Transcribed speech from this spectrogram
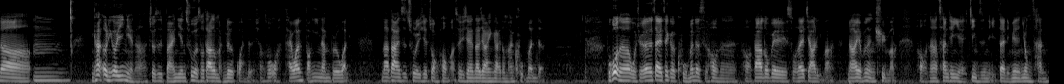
那嗯，你看，二零二一年啊，就是本来年初的时候，大家都蛮乐观的，想说哇，台湾防疫 number one。那当然是出了一些状况嘛，所以现在大家应该都蛮苦闷的。不过呢，我觉得在这个苦闷的时候呢，好，大家都被锁在家里嘛，哪也不能去嘛，好，那餐厅也禁止你在里面用餐。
